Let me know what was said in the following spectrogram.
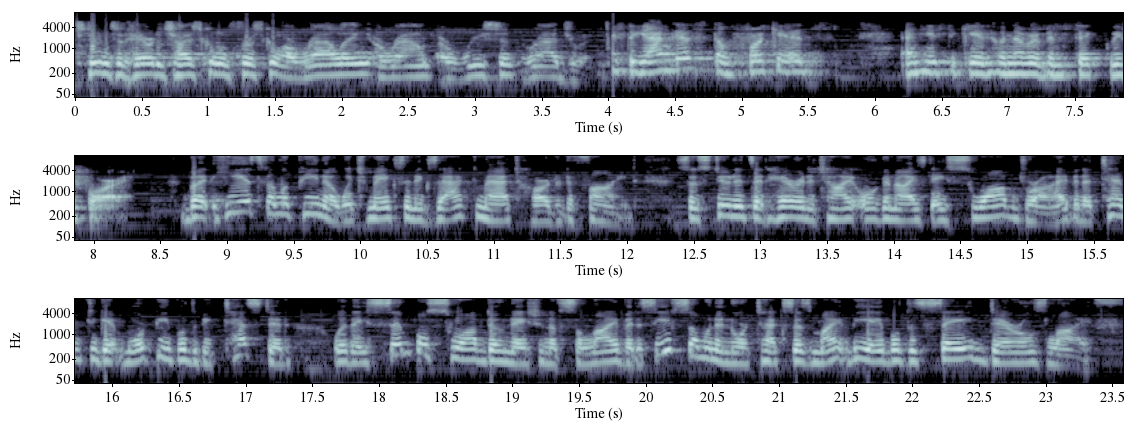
Students at Heritage High School in Frisco are rallying around a recent graduate. He's the youngest of four kids, and he's the kid who never been sick before. But he is Filipino, which makes an exact match harder to find. So students at Heritage High organized a swab drive, an attempt to get more people to be tested with a simple swab donation of saliva to see if someone in North Texas might be able to save Daryl's life.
